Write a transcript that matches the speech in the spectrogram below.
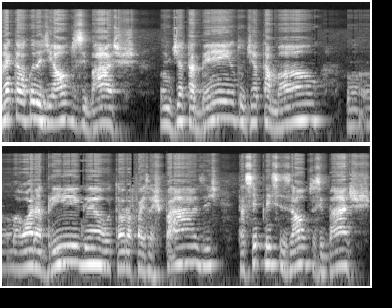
Não é aquela coisa de altos e baixos. Um dia está bem, outro dia está mal, uma hora briga, outra hora faz as pazes. Está sempre nesses altos e baixos.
